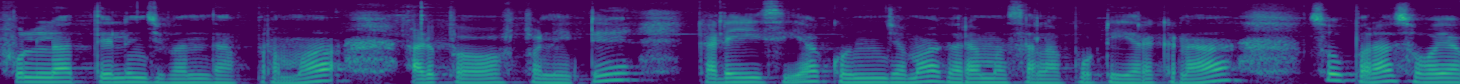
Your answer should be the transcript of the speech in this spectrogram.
ஃபுல்லாக தெளிஞ்சு வந்த அப்புறமா அடுப்பை ஆஃப் பண்ணிவிட்டு கடைசியாக கொஞ்சமாக கரம் மசாலா போட்டு இறக்குனா சூப்பராக சோயா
